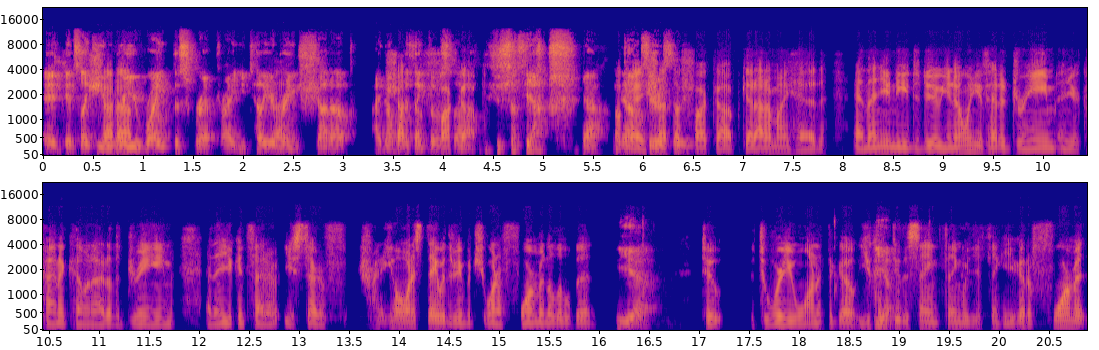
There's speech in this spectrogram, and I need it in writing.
It, it's like shut you up. rewrite the script, right? You tell your brain, "Shut up! I don't want to think those fuck Up. yeah, yeah. Okay, shut the fuck up. Get out of my head. And then you need to do. You know when you've had a dream and you're kind of coming out of the dream, and then you can start. To, you start to try. You don't want to stay with the dream, but you want to form it a little bit. Yeah. To to where you want it to go. You can do the same thing with your thinking. You got to form it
